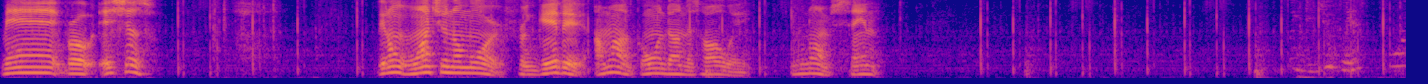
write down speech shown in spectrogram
Man, bro, it's just they don't want you no more. Forget it. I'm not going down this hallway. Even though I'm saying Wait, did you play before?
